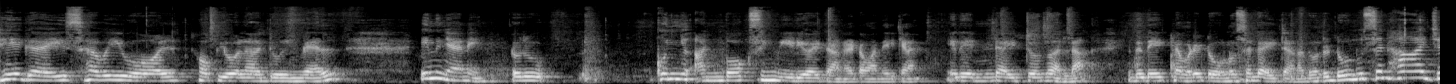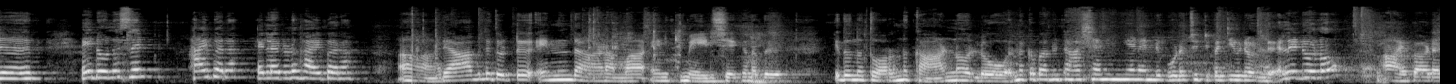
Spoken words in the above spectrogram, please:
Hey guys how you all hope you all are doing well ഇന്ന് ഞാനേ ഒരു കുഞ്ഞു അൺബോക്സിങ് വീഡിയോ ആയിട്ടാണ് കേട്ടോ വന്നിരിക്കണം. ഇത് എന്റെ ഐറ്റം ഒന്നും അല്ല. ഇത് ദേ നമ്മുടെ ഡോണുസന്റെ ഐറ്റം ആണ്. അതുകൊണ്ട് ഡോണുസൻ ഹാജർ ഏ ഡോണുസൻ ഹായ് പറ. എല്ലാവരോടും ഹായ് പറ. ആ രാവിലെ തൊട്ട് എന്താണ് അമ്മ എനിക്ക് മേടിച്ചേക്കണത്? ഇതൊന്ന് തുറന്ന് കാണണമല്ലോ എന്നൊക്കെ പറഞ്ഞിട്ട് ആശാൻ ഇങ്ങനെ എന്റെ കൂടെ ചുറ്റിപ്പറ്റി ഇവിടെ ഉണ്ട്. അല്ലേ ഡോണോ? ആ ഇപ്പൊ അവിടെ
